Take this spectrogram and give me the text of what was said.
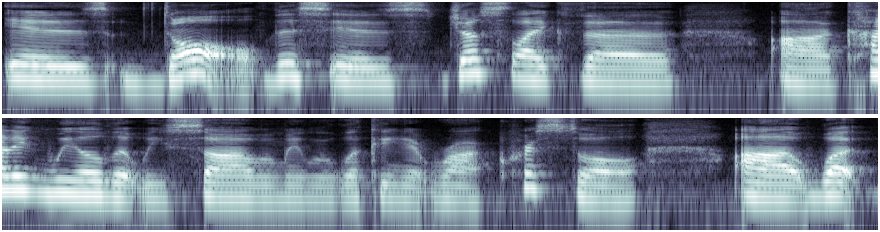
is dull. This is just like the uh, cutting wheel that we saw when we were looking at rock crystal. Uh, what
